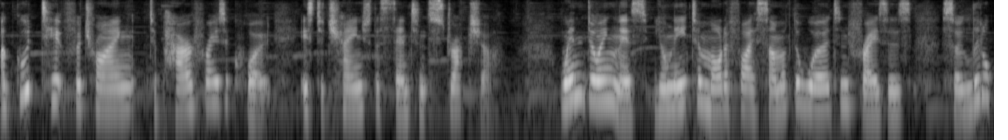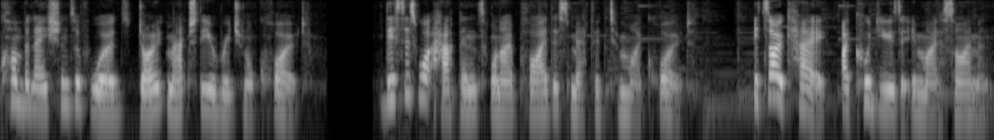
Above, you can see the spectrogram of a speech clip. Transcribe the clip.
A good tip for trying to paraphrase a quote is to change the sentence structure. When doing this, you'll need to modify some of the words and phrases so little combinations of words don't match the original quote. This is what happens when I apply this method to my quote. It's okay, I could use it in my assignment.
